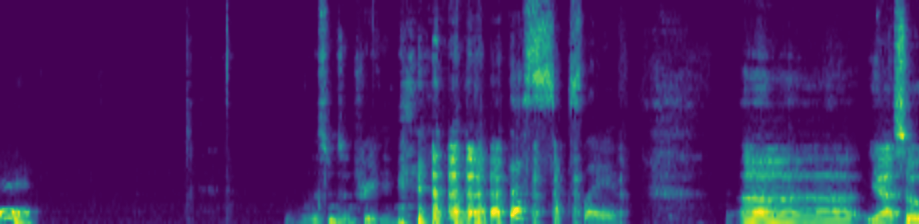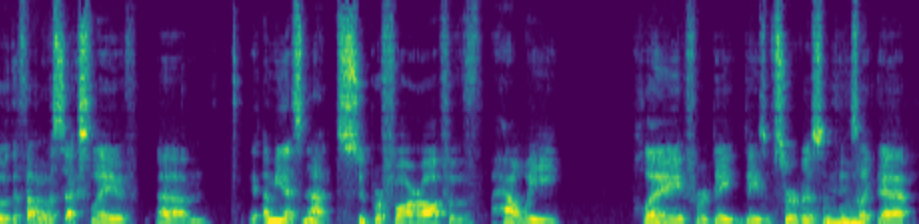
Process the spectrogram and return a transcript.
Hmm. Well, this one's intriguing. What do you think about this sex slave? uh, yeah, so the thought of a sex slave, um, I mean, that's not super far off of how we play for day, days of service and Mm-hmm. things like that.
